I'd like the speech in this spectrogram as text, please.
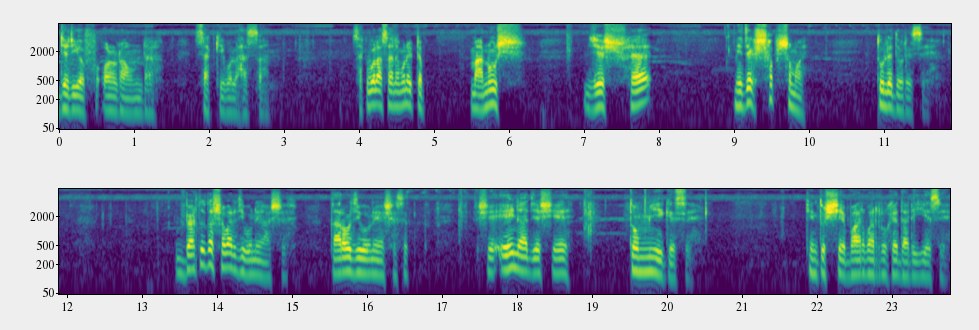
ডেরি অফ অলরাউন্ডার সাকিবুল হাসান। সাকিবুল হাসান এমন একটা মানুষ যে সে নিজেকে সবসময় তুলে ধরেছে। ব্যর্থতা সবার জীবনে আসে, তারও জীবনে এসেছে। সে এই না যে সে তমিয়ে গেছে। কিন্তু সে বারবার রুখে দাঁড়িয়েছে।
